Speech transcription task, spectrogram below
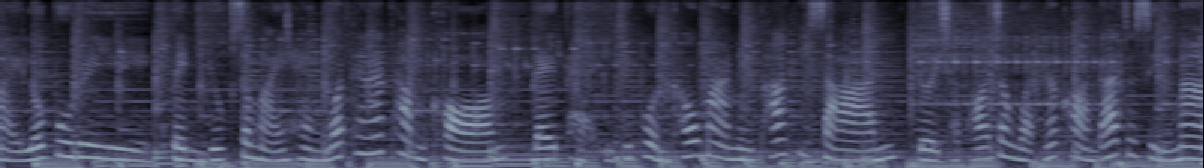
มัยลบบุรี เป็นยุคสมัยแห่งวัฒนธรรมขอม ได้แผ่อิทธิพลเข้ามาในภาคอีสาน โดยเฉพาะจังหวัดนครราชสีมา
